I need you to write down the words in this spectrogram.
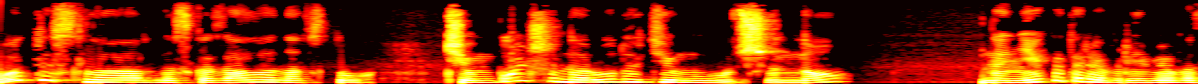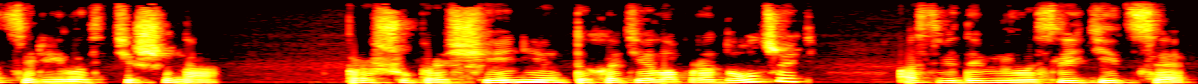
«Вот и славно», — сказала она вслух. «Чем больше народу, тем лучше, но...» На некоторое время воцарилась тишина. «Прошу прощения, ты хотела продолжить?» — осведомилась Летиция.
